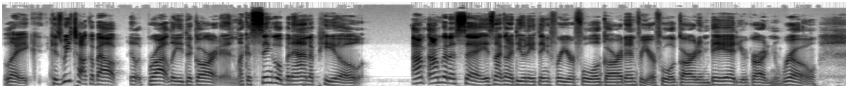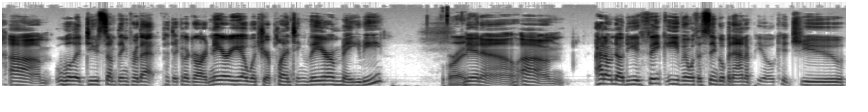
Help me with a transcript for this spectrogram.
Like because we talk about uh, broadly the garden, like a single banana peel. I'm, I'm gonna say it's not gonna do anything for your full garden, for your full garden bed, your garden row. Um, will it do something for that particular garden area, what you're planting there? Maybe. Right. you know um i don't know do you think even with a single banana peel could you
